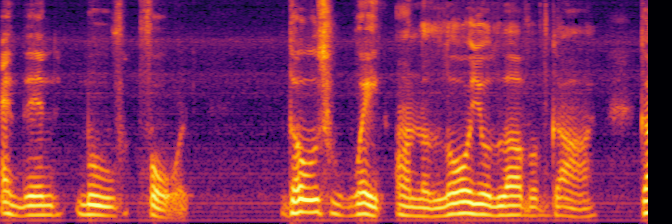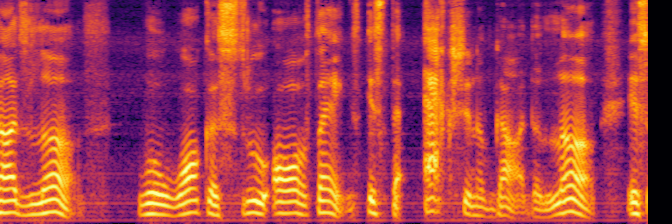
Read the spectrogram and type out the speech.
and then move forward. Those who wait on the loyal love of God, God's love will walk us through all things. It's the action of God, the love. It's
